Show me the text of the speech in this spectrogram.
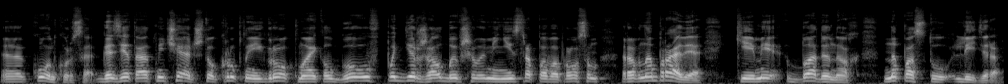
э, конкурса. Газета отмечает, что крупный игрок Майкл Гоуф поддержал бывшего министра по вопросам равноправия Кеми Баденах на посту лидера.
